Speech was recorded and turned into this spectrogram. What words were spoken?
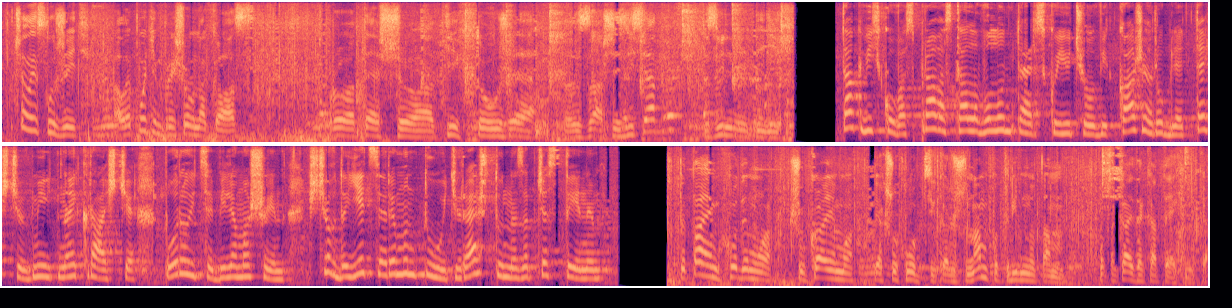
почали служити. Але потім прийшов наказ про те, що ті, хто вже за 60, звільнити їх. Так військова справа стала волонтерською. Чоловік каже, роблять те, що вміють найкраще, поруються біля машин. Що вдається, ремонтують решту на запчастини. питаємо, ходимо, шукаємо. Якщо хлопці кажуть, що нам потрібна там така і така техніка.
